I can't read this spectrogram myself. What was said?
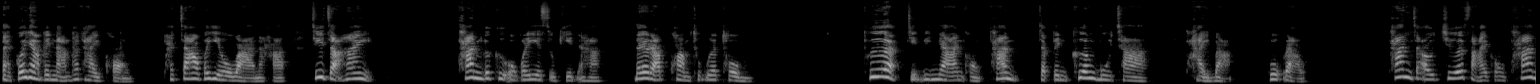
แต่ก็ยังเป็นน้ำพระทัยของพระเจ้าพระเยโฮวานะคะ ที่จะให้ท่านก็คือองค์พระเยซูคริสต์นะคะ ได้รับความทุกข์ระทม เพื่อจิตวิญญาณของท่านจะเป็นเครื่องบูชาไถ่บาปพวกเรา ท่านจะเอาเชื้อสายของท่าน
